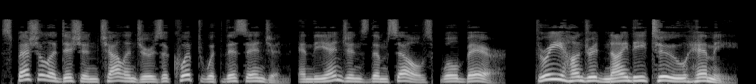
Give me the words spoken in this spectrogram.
Special edition Challengers equipped with this engine, and the engines themselves, will bear 392 Hemi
